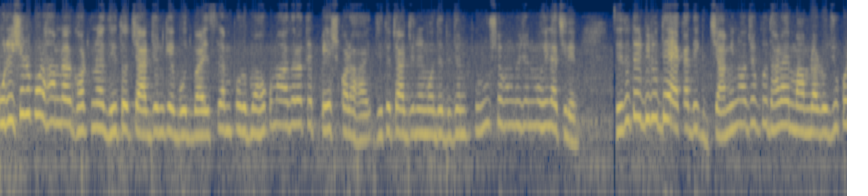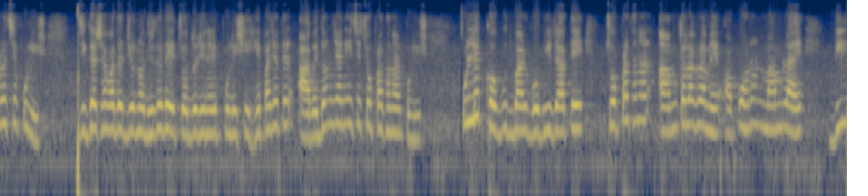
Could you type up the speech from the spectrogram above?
পুলিশের উপর হামলার ঘটনায় ধৃত চারজনকে বুধবার ইসলামপুর মহকুমা আদালতে পেশ করা হয়। ধৃত চারজনের মধ্যে দুজন পুরুষ এবং দুজন মহিলা ছিলেন। ধৃতদের বিরুদ্ধে একাধিক জামিন অযোগ্য ধারায় মামলা রুজু করেছে পুলিশ। জিজ্ঞাসাবাদের জন্য ধৃতদের চোদ্দ দিনের পুলিশি হেফাজতের আবেদন জানিয়েছে চোপড়া থানার পুলিশ। উল্লেখ্য, বুধবার গভীর রাতে চোপড়া থানার আমতলা গ্রামে অপহরণ মামলায় দিল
